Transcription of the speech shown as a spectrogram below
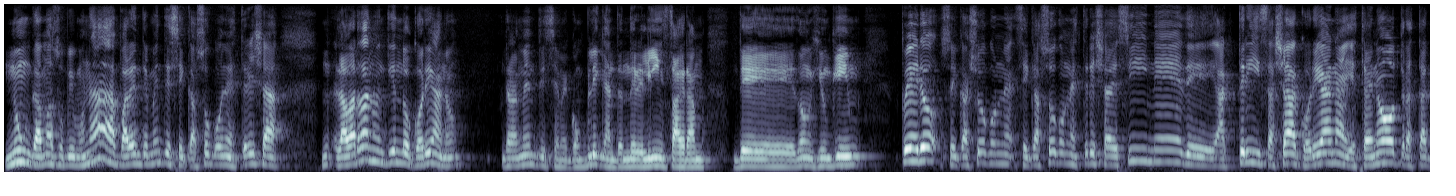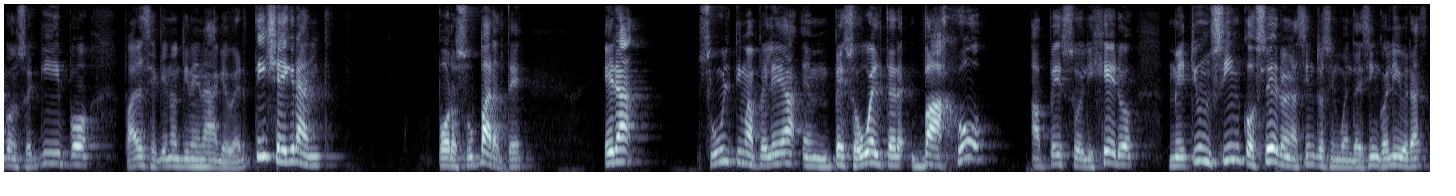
Nunca más supimos nada. Aparentemente se casó con una estrella. La verdad no entiendo coreano. Realmente se me complica entender el Instagram de Don Hyun Kim. Pero se, cayó con se casó con una estrella de cine, de actriz allá coreana y está en otra, está con su equipo. Parece que no tiene nada que ver. TJ Grant, por su parte, era su última pelea en peso welter, bajó a peso ligero, metió un 5-0 en las 155 libras,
